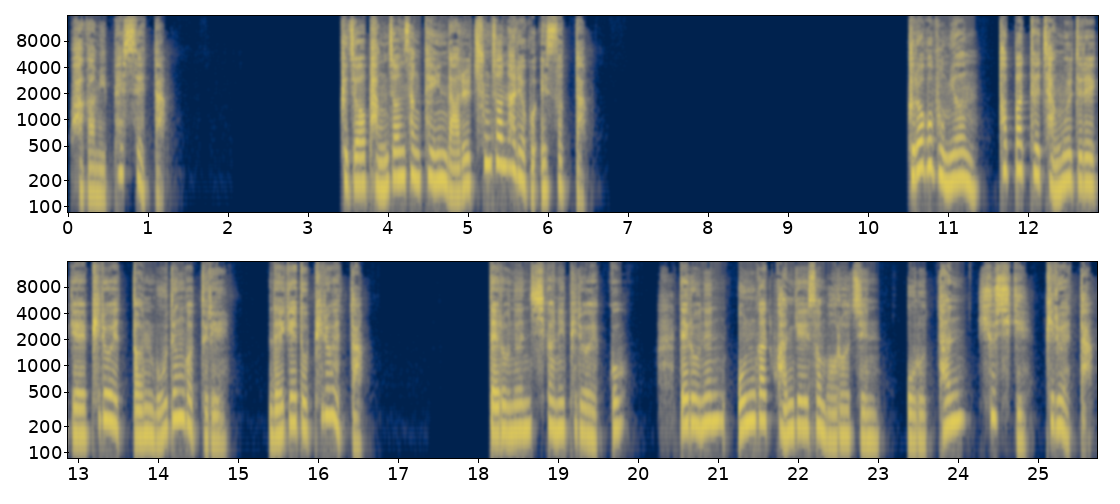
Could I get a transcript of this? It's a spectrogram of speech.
과감히 패스했다. 그저 방전 상태인 나를 충전하려고 애썼다. 그러고 보면 텃밭의 작물들에게 필요했던 모든 것들이 내게도 필요했다. 때로는 시간이 필요했고, 때로는 온갖 관계에서 멀어진 오롯한 휴식이 필요했다.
